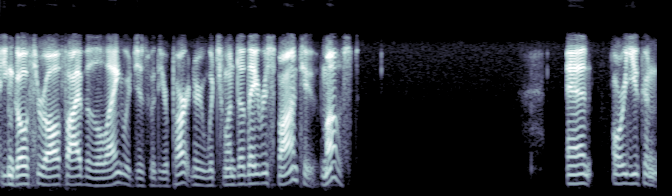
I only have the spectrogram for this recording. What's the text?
you can go through all five of the languages with your partner, which one do they respond to most? And or you can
